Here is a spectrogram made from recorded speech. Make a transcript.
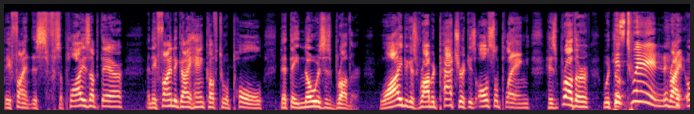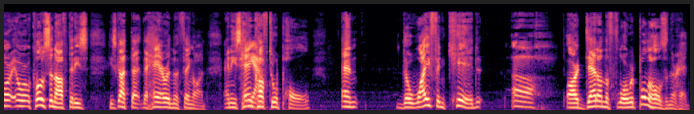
They find this supplies up there, and they find a guy handcuffed to a pole that they know is his brother. Why? Because Robert Patrick is also playing his brother with His the twin. right, or, or close enough that he's he's got the, the hair and the thing on, and he's handcuffed to a pole, and the wife and kid Oh, are dead on the floor with bullet holes in their head.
